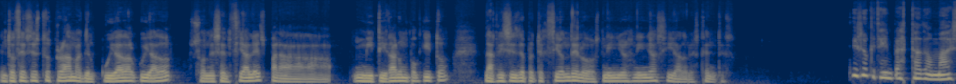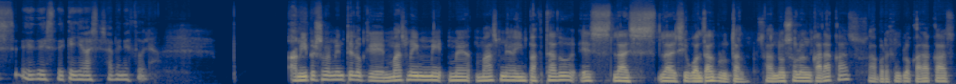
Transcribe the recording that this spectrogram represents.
Entonces estos programas del cuidado al cuidador son esenciales para mitigar un poquito la crisis de protección de los niños, niñas y adolescentes. ¿Qué es lo que te ha impactado más eh, desde que llegaste a Venezuela? A mí personalmente lo que más me, más me ha impactado es la, la, desigualdad brutal. O sea, no solo en Caracas, o sea, por ejemplo, Caracas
